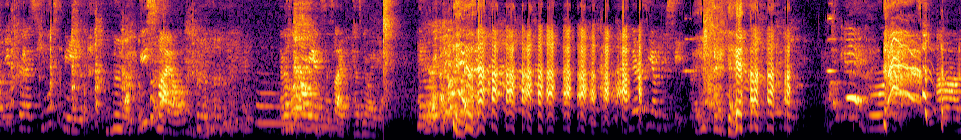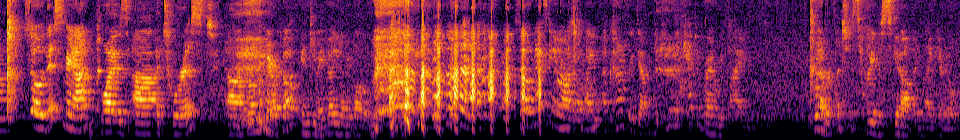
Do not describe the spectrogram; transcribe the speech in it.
look at Chris, he looks at me, we smile, and the whole audience is like, has no idea. And we're There's the empty seat, right? Okay, great. Um, so was uh, a tourist uh, from America in Jamaica. You know, we it. so next I go, I'm, I'm kind of freaked out. I'm like, you know, Captain Brian will be fine. Whatever. Let's just hurry this skit up and like get it over.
